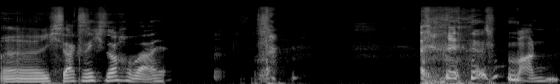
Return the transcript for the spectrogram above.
äh, ich sag's nicht nochmal. Mann.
